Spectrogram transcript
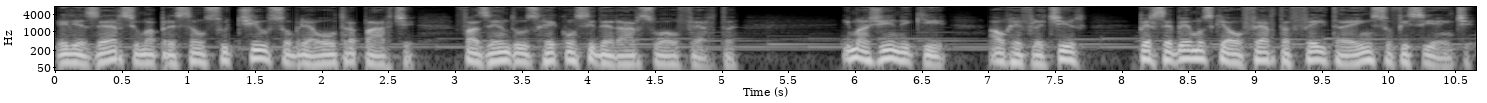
Ele exerce uma pressão sutil sobre a outra parte, fazendo-os reconsiderar sua oferta. Imagine que, ao refletir, percebemos que a oferta feita é insuficiente.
